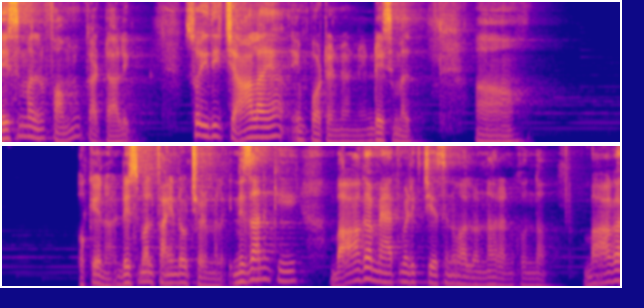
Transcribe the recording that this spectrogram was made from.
డెసిమల్ ఫామ్ కట్టాలి. సో ఇది చాలా ఇంపార్టెంట్ అండి డెసిమల్ ఓకేనా? డెసిమల్ ఫైండ్ అవుట్ చేయడం వల్ల నిజానికి బాగా మ్యాథమెటిక్స్ చేసిన వాళ్ళు ఉన్నారు అనుకుందాం. బాగా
